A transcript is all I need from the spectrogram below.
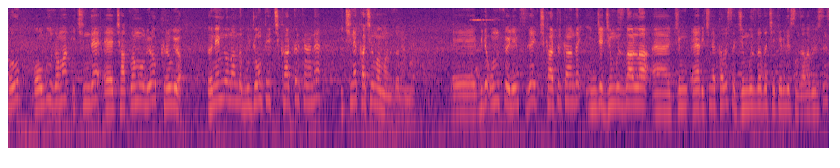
soğuk olduğu zaman içinde e, çatlama oluyor, kırılıyor. Önemli olan da bu contayı çıkartırken de içine kaçırmamanız önemli. Ee, bir de onu söyleyeyim size çıkartırken de ince cımbızlarla e, cım, eğer içine kalırsa cımbızla da çekebilirsiniz alabilirsiniz.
